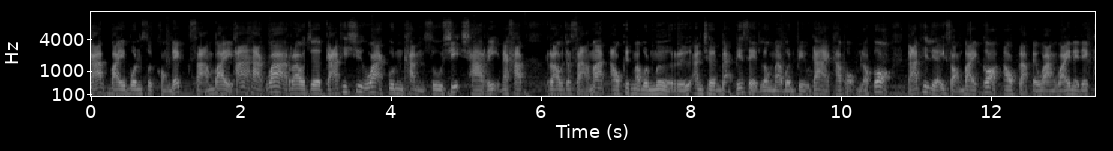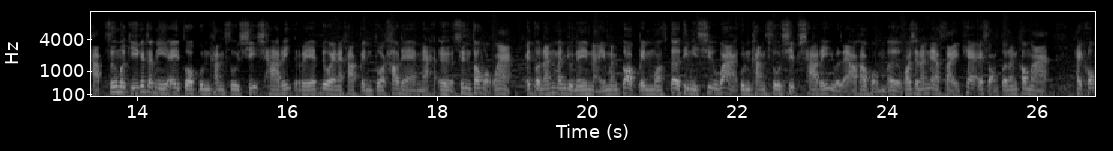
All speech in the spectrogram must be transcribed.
การ์ดใบบนสุดของเด็ก 3 ใบ ถ้าหากว่าเราเจอการ์ดที่ชื่อว่ากุนคันซูชิชารินะครับเราจะสามารถเอาขึ้นมาบนมือ หรืออัญเชิญแบบพิเศษลงมาบนฟิลได้ครับผมแล้วก็การ์ดที่เหลืออีก 2 ใบก็เอากลับไปวางไว้ในเด็กครับซึ่งเมื่อกี้ก็จะมีไอตัวกุนคันซูชิชาริเรสด้วยนะครับเป็นตัวข้าวแดงนะเออซึ่งต้องบอกว่าไอตัวนั้นมันอยู่ในไหนมันก็เป็นมอนสเตอร์ที่มีชื่อว่ากุนคันซูชิปชาริอยู่แล้วครับผมเออเพราะฉะนั้นเนี่ยใส่แค่ไอสองตัวนั้นเข้ามาให้ครบ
